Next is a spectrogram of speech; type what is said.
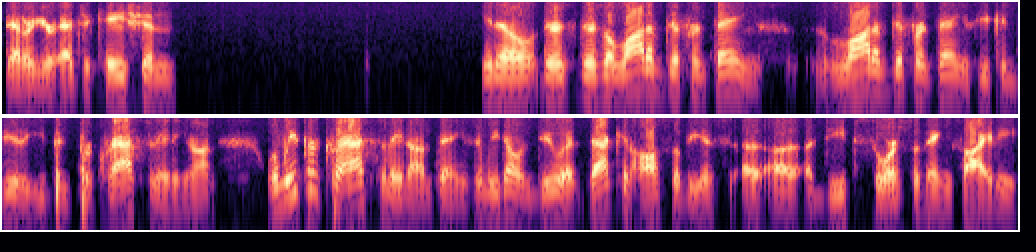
better your education. You know, there's there's a lot of different things, a lot of different things you can do that you've been procrastinating on. When we procrastinate on things and we don't do it, that can also be a, a, a deep source of anxiety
